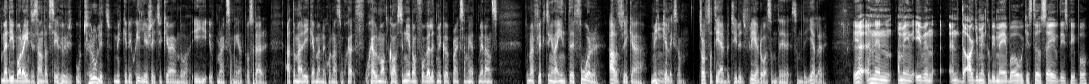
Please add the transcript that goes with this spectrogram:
Men det är bara intressant att se hur otroligt mycket det skiljer sig tycker jag ändå i uppmärksamhet och sådär. Att de här rika människorna som själv, självmant gav sig ner, de får väldigt mycket uppmärksamhet medan de här flyktingarna inte får alls lika mycket. Liksom. Trots att det är betydligt fler då som det, som det gäller. Yeah, and then I mean, even and the argument could be made, well, we can still save these people,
